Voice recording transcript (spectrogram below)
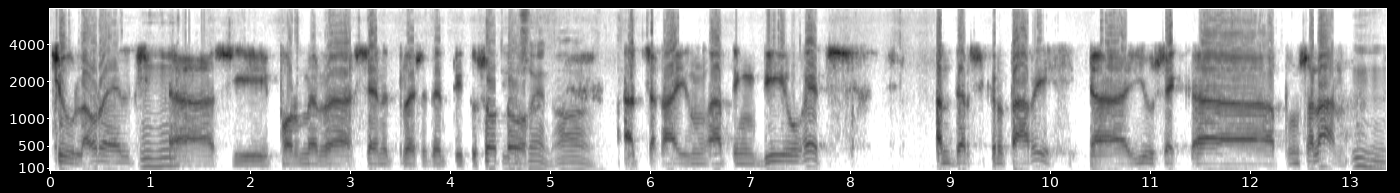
Chu Laurel, ah, si former ah, Senate President Tito Soto, Tito Sen, oo. at saka yung ating DOH Undersecretary uh, Yusek ah, Punsalan. Mhm.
